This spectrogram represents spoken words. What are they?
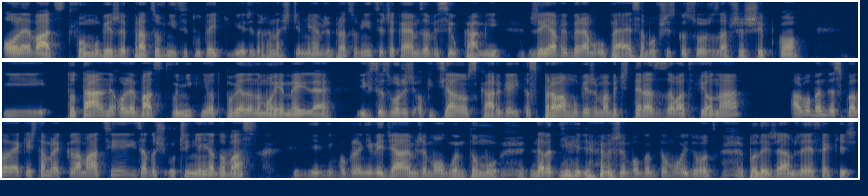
olewactwo. Mówię, że pracownicy tutaj, wiecie, trochę naściemniałem, że pracownicy czekają za wysyłkami, że ja wybieram UPS-a, bo wszystko służy zawsze szybko. I totalne olewactwo. Nikt nie odpowiada na moje maile i chcę złożyć oficjalną skargę i ta sprawa mówię, że ma być teraz załatwiona, albo będę składał jakieś tam reklamacje i zadośćuczynienia do was. Nie, nie, w ogóle nie wiedziałem, że mogłem to mu, nawet nie wiedziałem, że mogłem to mówić, bo podejrzewam, że jest jakiś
